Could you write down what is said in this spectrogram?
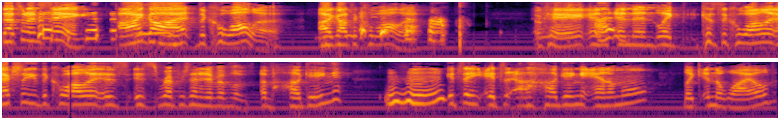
that's what I'm saying I got the koala I got the koala okay and I- and then like because the koala actually the koala is is representative of of hugging Mm-hmm. it's a it's a hugging animal like in the wild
